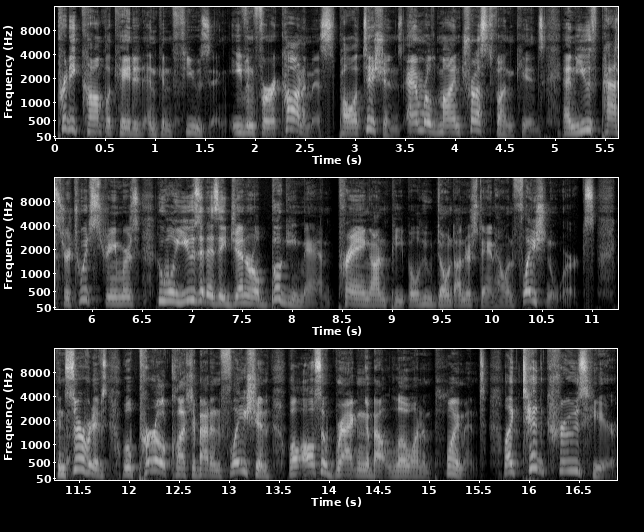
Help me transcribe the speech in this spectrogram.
pretty complicated and confusing, even for economists, politicians, Emerald Mine Trust Fund kids, and youth pastor Twitch streamers who will use it as a general boogeyman, preying on people who don't understand how inflation works. Conservatives will pearl clutch about inflation while also bragging about low unemployment. Like Ted Cruz here,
